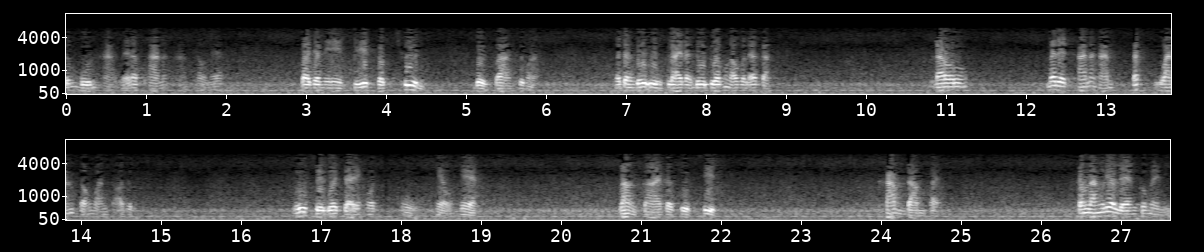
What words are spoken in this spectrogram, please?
สมบูรณ์หากได้รับทานอาหารเขาแล้วก็จะมีชีวิตสดชื่นเบิกบานขึ้นมาไม่ต้องดูอื่นไกลละดูตัวของเราก็แล้วกัน เราไม่ได้ทานอาหารสักวันสองวันต่อเถอะรู้สึกว่าใจหดหูเหี่ยวแห้งร่างกายกระสุดซีดข้ามดำไปกำลังเรียวแรงก็ไม่มี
